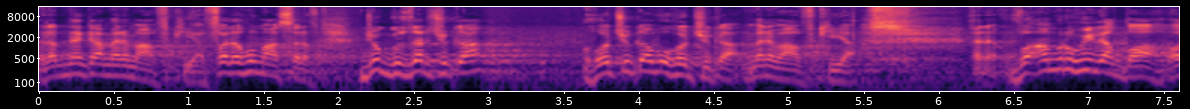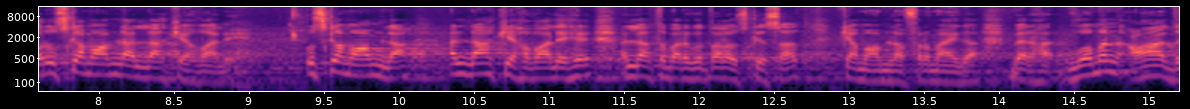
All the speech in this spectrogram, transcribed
رب نے کہا، میں نے معاف کیا۔ فلہو ما صرف۔ جو گزر چکا، ہو چکا، وہ ہو چکا۔ میں نے معاف کیا۔ وہ امروہی اللہ اور اس کا معاملہ اللہ کے حوالے ہے۔ اس کا معاملہ اللہ کے حوالے ہے۔ اللہ تبارک و تعالیٰ اس کے ساتھ کیا معاملہ فرمائے گا؟ بہرحال، ومن عاد،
